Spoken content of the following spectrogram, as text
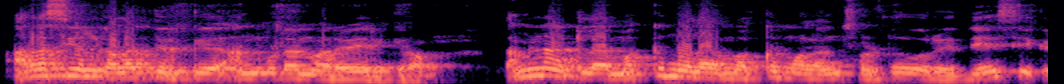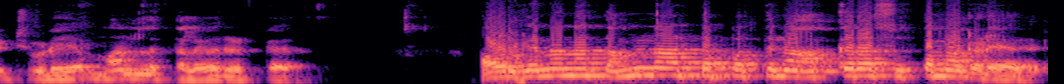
அரசியல் களத்திற்கு அன்புடன் வரவேற்கிறோம். தமிழ்நாட்டுல மக்குமலை மக்குமலன்னு சொல்லிட்டு ஒரு தேசிய கட்சியுடைய மாநில தலைவர் இருக்காரு. அவருக்கு என்னன்னா தமிழ்நாட்டை பத்தின அக்கறை சுத்தமா கிடையாது.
